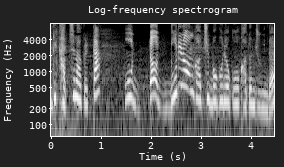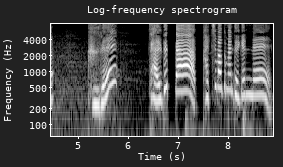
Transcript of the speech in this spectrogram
우리 같이 먹을까? 어, 나 누리랑 같이 먹으려고 가던 중인데. 그래? 잘 됐다. 같이 먹으면 되겠네.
